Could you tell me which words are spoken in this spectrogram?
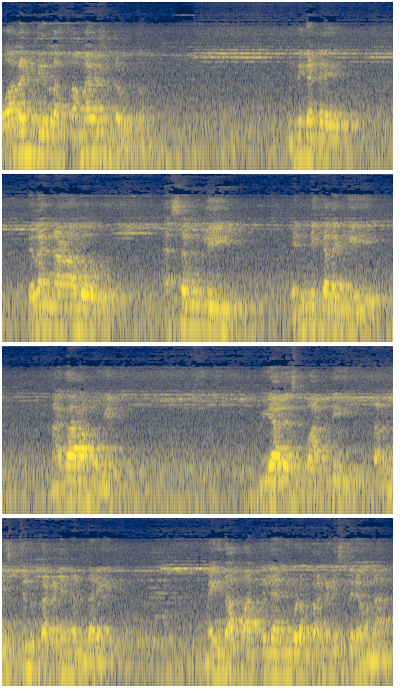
వాలంటీర్ల సమావేశం జరుగుతుంది. ఎందుకంటే తెలంగాణలో అసెంబ్లీ ఎన్నికలకి నగారా మోగింది బీఆర్ఎస్ పార్టీ తన లిస్టును ప్రకటించడం జరిగింది. మిగతా పార్టీలన్నీ కూడా ప్రకటిస్తూనే ఉన్నారు.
